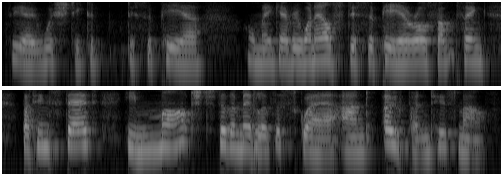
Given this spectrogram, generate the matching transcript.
Theo wished he could disappear, or make everyone else disappear, or something, but instead he marched to the middle of the square and opened his mouth.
